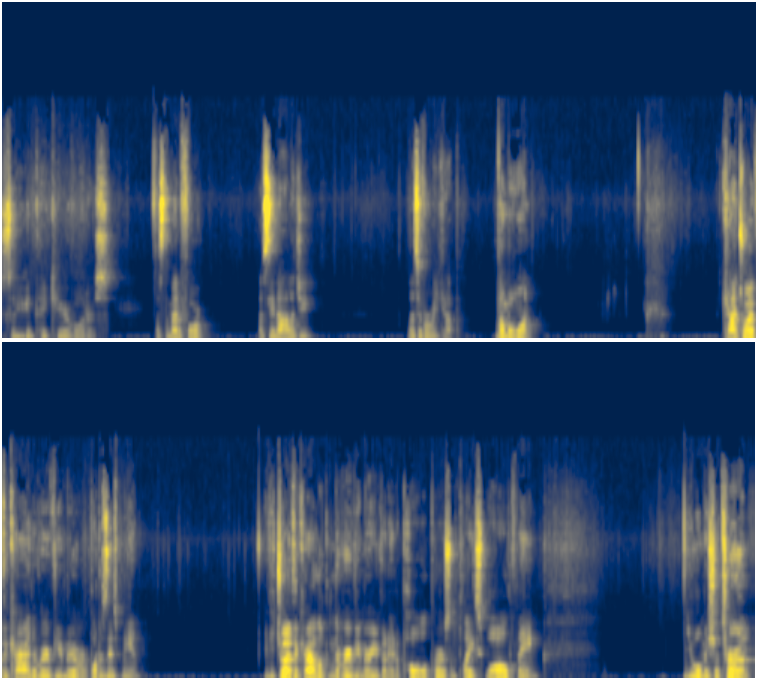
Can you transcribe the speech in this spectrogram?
so you can take care of others. That's the metaphor. That's the analogy. Let's have a recap. Number one. Can't drive the car in the rearview mirror. What does this mean? If you drive the car looking in the rearview mirror, you're gonna hit a pole, person, place, wall, thing you will miss your turn.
